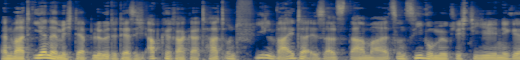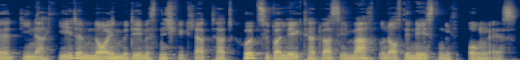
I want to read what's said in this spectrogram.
Dann wart ihr nämlich der Blöde, der sich abgerackert hat und viel weiter ist als damals und sie womöglich diejenige, die nach jedem Neuen, mit dem es nicht geklappt hat, kurz überlegt hat, was sie macht und auf den nächsten gesprungen ist.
